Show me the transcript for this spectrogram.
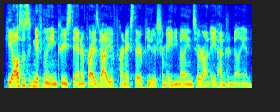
He also significantly increased the enterprise value of Pernix Therapeutics from 80 million to around 800 million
